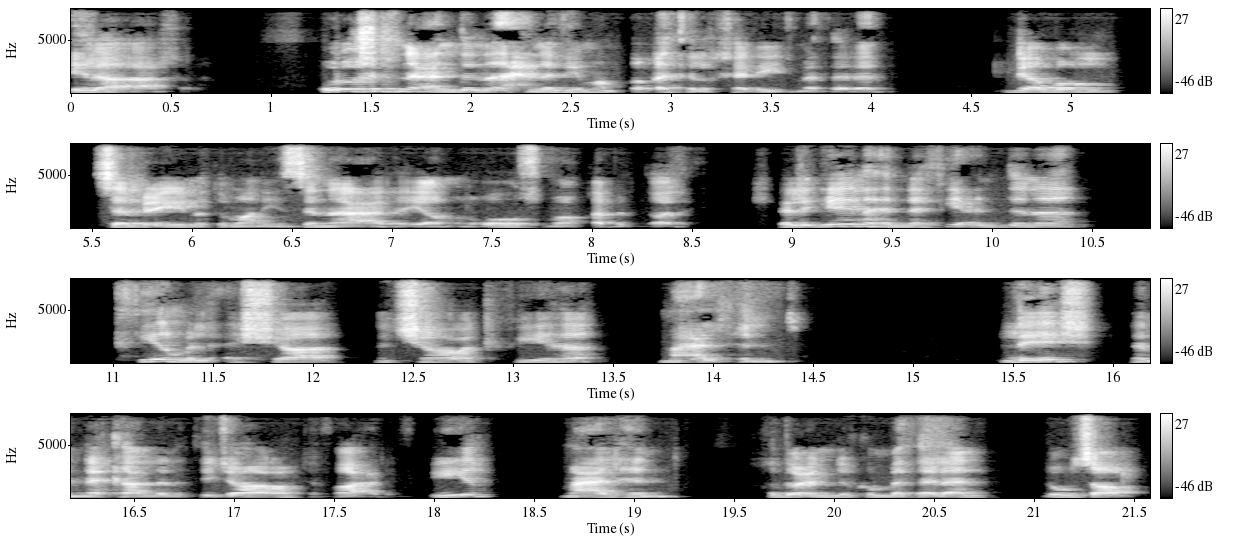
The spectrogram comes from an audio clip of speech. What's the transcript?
إلى آخره. ولو شفنا عندنا إحنا في منطقة الخليج مثلا قبل 70 و80 سنة على أيام الغوص وما قبل ذلك لقينا إن في عندنا كثير من الأشياء نتشارك فيها مع الهند. ليش؟ لأن كان لنا تجارة وتفاعل كبير مع الهند. خذوا عندكم مثلا لوزار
